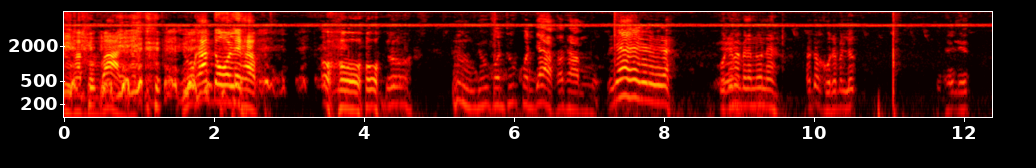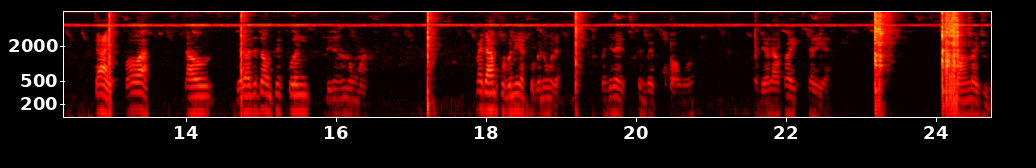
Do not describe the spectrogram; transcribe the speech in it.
ดูครับโดนว่าเลยครับดูครับโดนเลยครับ โอ้โหดู ดูคนทุกข์คนยากเขาทำเนี่ยเนี่ยเดี๋ยวเดี๋ยวเดี๋ยวขุดให้มันไปทางนู้นนะเราต้องขุดให้มันลึกให้ลึก ใช่เพราะว่าเราเดี๋ยวเราจะต้องพลิกฟื้นดินนั้นลงมา ไม่ดำขุดไปนี่แหละขุดไปนู่นแหละมันจะได้ขึ้นไปคลองนู้นแล้วเดี๋ยวเราค่อยเฉลี่ยวางด้วยหิน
